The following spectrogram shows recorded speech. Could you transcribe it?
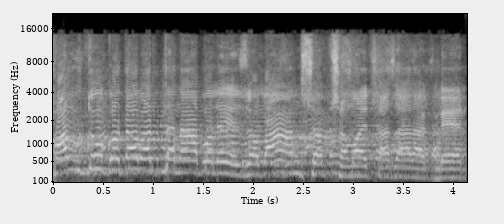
ফালতু কথাবার্তা না বলে জবান সব সময় তাজা রাখবেন।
